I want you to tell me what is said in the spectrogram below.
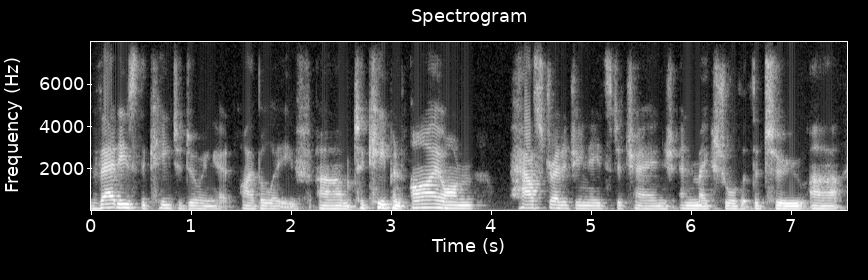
that is the key to doing it, I believe, um, to keep an eye on how strategy needs to change and make sure that the two are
